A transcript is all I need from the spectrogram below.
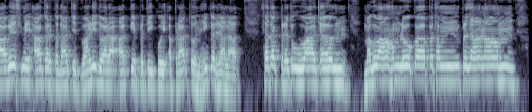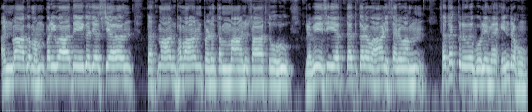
आवेश में आकर कदाचित वाणी द्वारा आपके प्रति कोई अपराध तो नहीं कर डाला। शतक्रतुवाच मगवाहम लोकपथम प्रजानाम अन्वागम परिवादे गजस्य तस्मा भवान प्रणतम मानुषास्तु ब्रवेशी तत्करवाणी सर्व शतक्रतु बोले, मैं इंद्र हूँ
